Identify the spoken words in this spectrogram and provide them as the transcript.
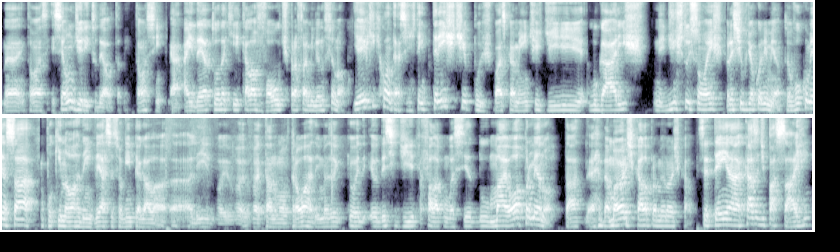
né? Então assim, esse é um direito dela também. Então assim, a, a ideia toda aqui é que ela volte para a família no final. E aí o que, que acontece? A gente tem três tipos basicamente de lugares de instituições para esse tipo de acolhimento. Eu vou começar um pouquinho na ordem inversa, se alguém pegar lá ali vai estar vai, vai tá numa outra ordem, mas é que eu, eu decidi falar com você do maior para o menor tá? É, da maior escala para menor escala. Você tem a casa de passagem,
